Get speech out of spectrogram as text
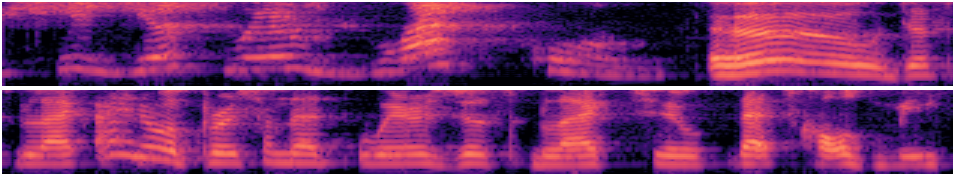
she just wears black clothes. Oh, just black. I know a person that wears just black too. That's called me.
